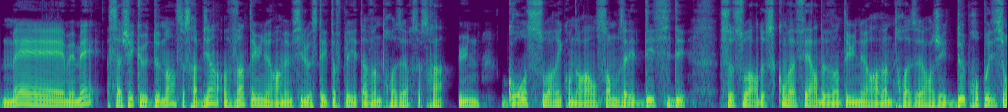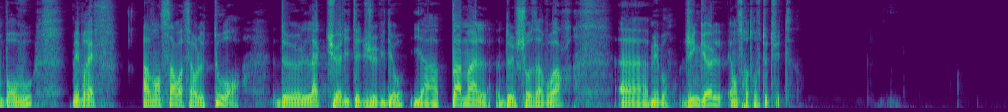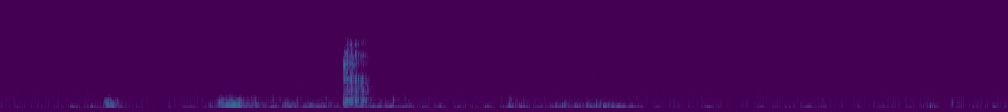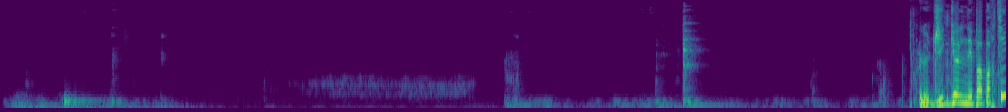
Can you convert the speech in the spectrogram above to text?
mais, mais, mais, sachez que demain, ce sera bien 21h, hein. même si le State of Play est à 23h, ce sera une grosse soirée qu'on aura ensemble. Vous allez décider ce soir de ce qu'on va faire de 21h à 23h. J'ai deux propositions pour vous. Mais bref, avant ça, on va faire le tour de l'actualité du jeu vidéo. Il y a pas mal de choses à voir. Euh, mais bon, jingle, et on se retrouve tout de suite. Le jingle n'est pas parti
